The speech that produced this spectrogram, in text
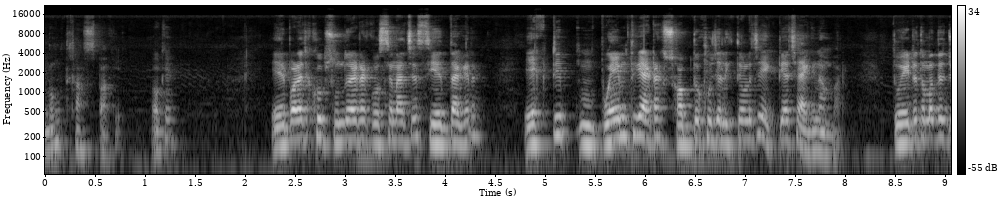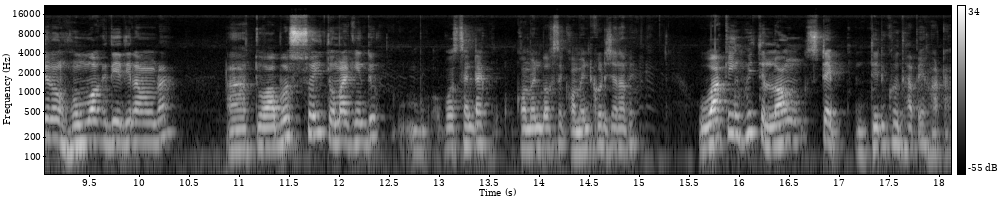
এবং থ্রাস পাখি ওকে এরপরে খুব সুন্দর একটা কোশ্চেন আছে সিয়ের দাগের একটি পোয়েম থেকে একটা শব্দ খুঁজে লিখতে বলেছে, একটি আছে এক নাম্বার। তো এটা তোমাদের জন্য হোমওয়ার্ক দিয়ে দিলাম আমরা। তো অবশ্যই তোমরা কিন্তু কোশ্চেনটা কমেন্ট বক্সে কমেন্ট করে জানাবে। ওয়াকিং উইথ লং স্টেপ দীর্ঘ ধাপে হাঁটা।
